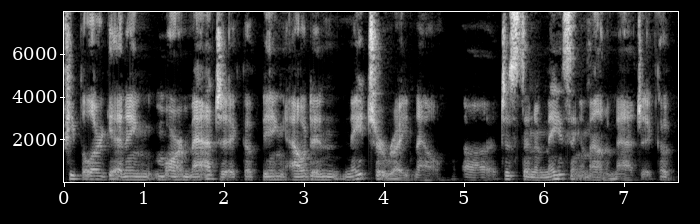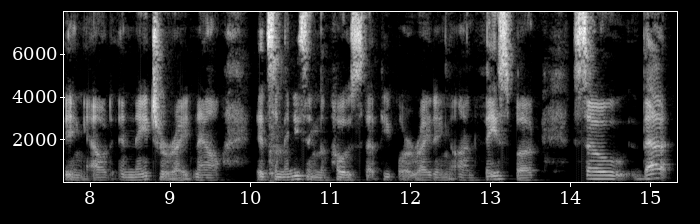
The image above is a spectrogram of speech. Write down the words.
people are getting more magic of being out in nature right now. Uh, just an amazing amount of magic of being out in nature right now. It's amazing the posts that people are writing on Facebook. So that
